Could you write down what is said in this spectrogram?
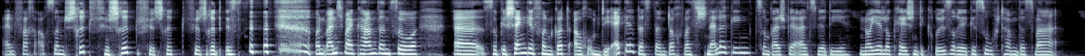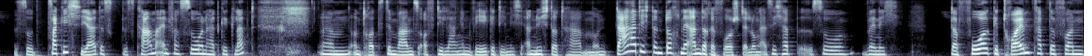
einfach auch so ein Schritt für Schritt für Schritt für Schritt ist. und manchmal kam dann so, äh, so Geschenke von Gott auch um die Ecke, dass dann doch was schneller ging. Zum Beispiel, als wir die neue Location, die größere gesucht haben, das war so zackig, ja, das, das kam einfach so und hat geklappt. Ähm, und trotzdem waren es oft die langen Wege, die mich ernüchtert haben. Und da hatte ich dann doch eine andere Vorstellung. Also ich habe so, wenn ich davor geträumt habe davon,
